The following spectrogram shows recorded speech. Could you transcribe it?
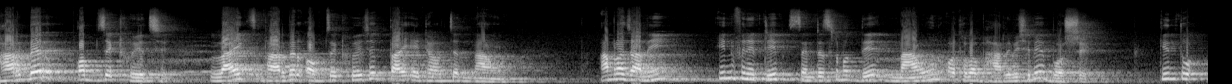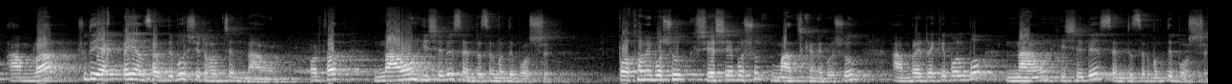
ভার্বের অবজেক্ট হয়েছে লাইকস ভার্বের অবজেক্ট হয়েছে, তাই এটা হচ্ছে নাউন আমরা জানি ইনফিনিটিভ সেন্টেন্সের মধ্যে নাউন অথবা ভার্ব হিসেবে বসে। কিন্তু আমরা শুধু একটাই অ্যান্সার দেব, সেটা হচ্ছে নাউন অর্থাৎ নাউন হিসেবে সেন্টেন্সের মধ্যে বসে। প্রথমে বসুক, শেষে বসুক, মাঝখানে বসুক, আমরা এটাকে বলব নাউন হিসেবে সেন্টেন্সের মধ্যে বসে।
